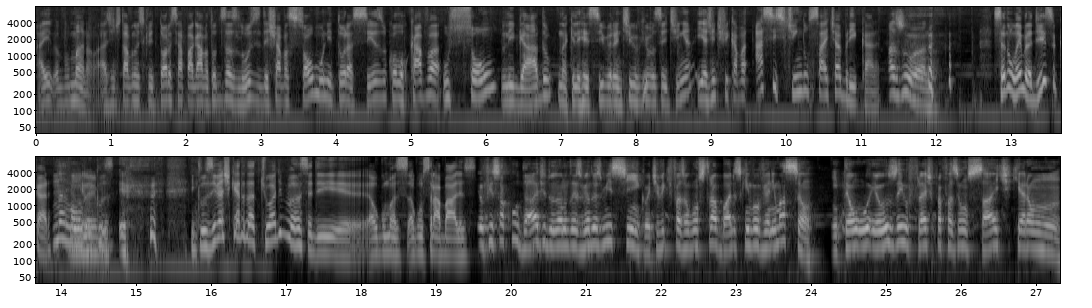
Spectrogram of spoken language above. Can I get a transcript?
Aí, mano, a gente tava no escritório, você apagava todas as luzes, deixava só o monitor aceso, colocava o som ligado naquele receiver antigo que você tinha e a gente ficava assistindo o site abrir, cara. Tá zoando. Você não lembra disso, cara? Não. Eu Eu, inclu- Inclusive, acho que era da Too Advanced de eh, algumas, alguns trabalhos. Eu fiz faculdade do ano 2000 a 2005. Eu tive que fazer alguns trabalhos que envolviam animação. Então eu usei o Flash para fazer um site que era um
